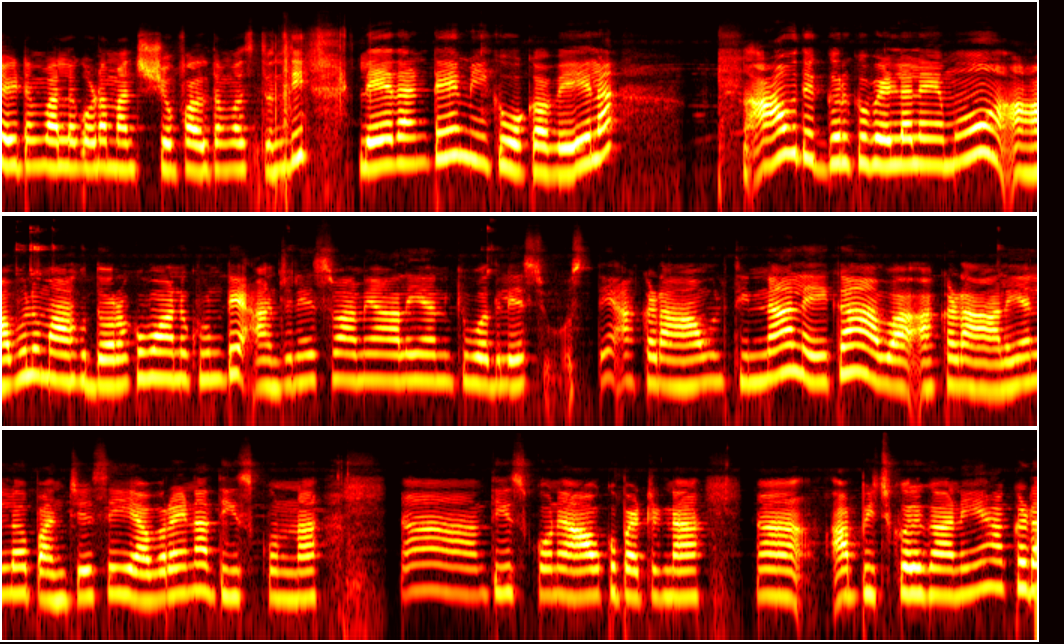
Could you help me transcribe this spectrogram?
చేయటం వల్ల కూడా మంచి సుఫలితం వస్తుంది. లేదంటే మీకు ఒకవేళ ఆవు దగ్గరకు వెళ్ళలేము ఆవులు మాకు దొరకవు అనుకుంటే ఆంజనేయ స్వామి ఆలయానికి వదిలేసి వస్తే అక్కడ ఆవులు తిన్నా లేక అక్కడ ఆలయంలో పనిచేసి ఎవరైనా తీసుకున్నా తీసుకొని ఆవుకు పెట్టిన ఆ పిచ్చుకలు కానీ అక్కడ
